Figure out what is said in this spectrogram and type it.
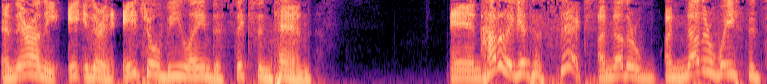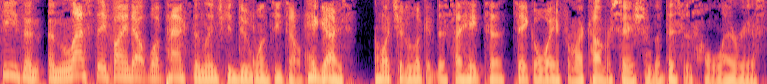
And they're on the, they're in HOV lane to six and ten. And how do they get to six? Another, another wasted season unless they find out what Paxton Lynch can do once he's healthy. Hey guys, I want you to look at this. I hate to take away from our conversation, but this is hilarious.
